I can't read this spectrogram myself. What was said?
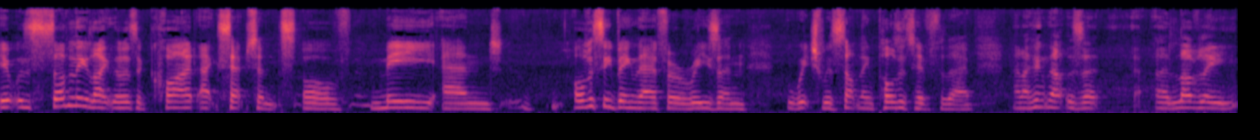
It was suddenly like there was a quiet acceptance of me and obviously being there for a reason which was something positive for them. And I think that was a, a lovely,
